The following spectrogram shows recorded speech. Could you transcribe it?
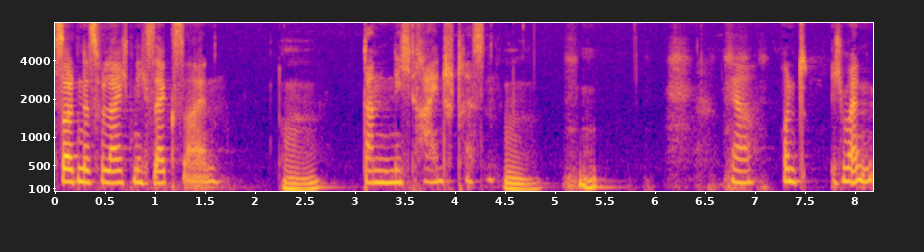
sollten das vielleicht nicht sechs sein, mhm. dann nicht reinstressen. Mhm. Ja, und ich meine,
